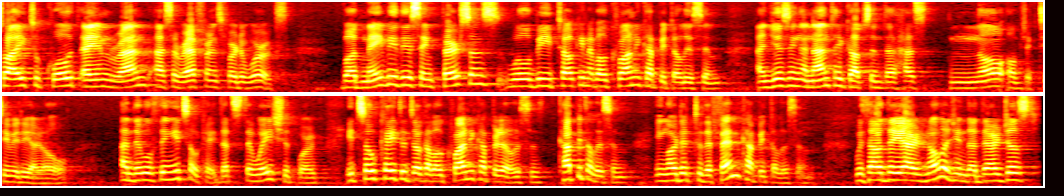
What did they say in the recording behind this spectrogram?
try to quote Ayn Rand as a reference for the works. But maybe these same persons will be talking about crony capitalism and using an anti-concept that has no objectivity at all and they will think it's okay. That's the way it should work. It's okay to talk about crony capitalism, capitalism in order to defend capitalism without they are acknowledging that they're just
